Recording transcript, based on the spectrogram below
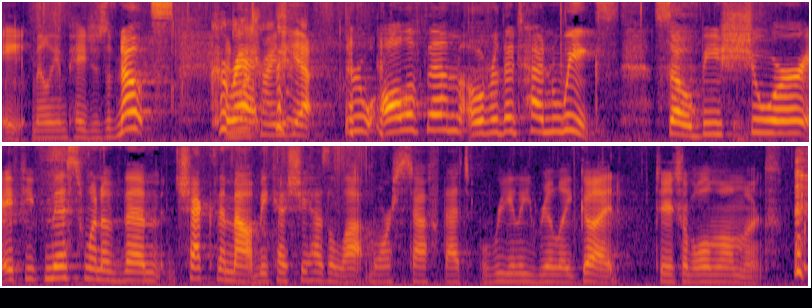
8 million pages of notes. Correct. And we're trying to get through all of them over the 10 weeks. So be sure if you've missed one of them, check them out because she has a lot more stuff that's really, really good. Teachable moments.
